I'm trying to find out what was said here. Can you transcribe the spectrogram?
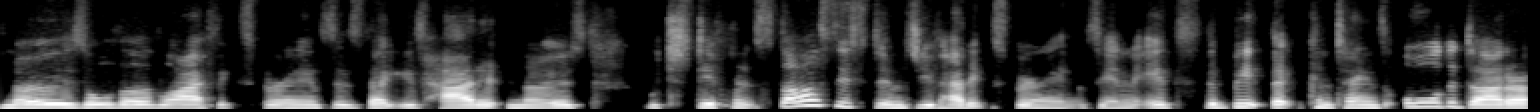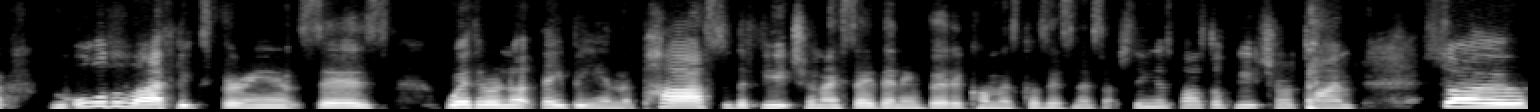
knows all the life experiences that you've had. It knows which different star systems you've had experience in. It's the bit that contains all the data from all the life experiences, whether or not they be in the past or the future. And I say that in inverted commas because there's no such thing as past or future or time. so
